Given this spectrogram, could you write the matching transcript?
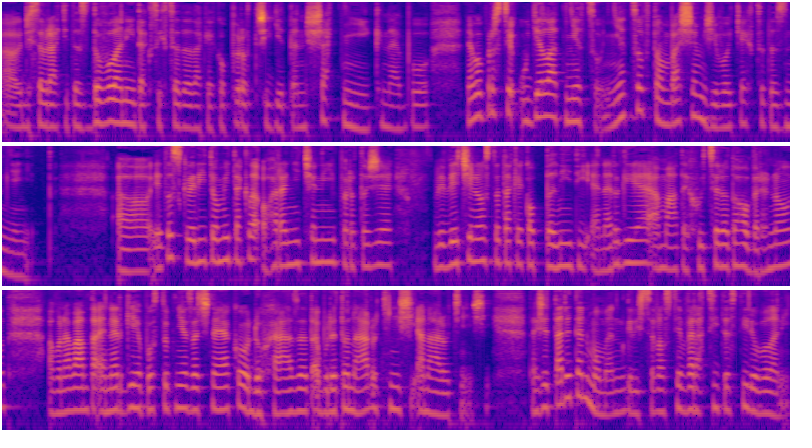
uh, když se vrátíte z dovolený, tak si chcete tak jako protřídit ten šatník, nebo, nebo prostě udělat něco, něco v tom vašem životě chcete změnit. Je to skvělé to mít takhle ohraničený, protože vy většinou jste tak jako plný té energie a máte chuť se do toho vrhnout a ona vám ta energie postupně začne jako docházet a bude to náročnější a náročnější. Takže tady ten moment, když se vlastně vracíte z té dovolený,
